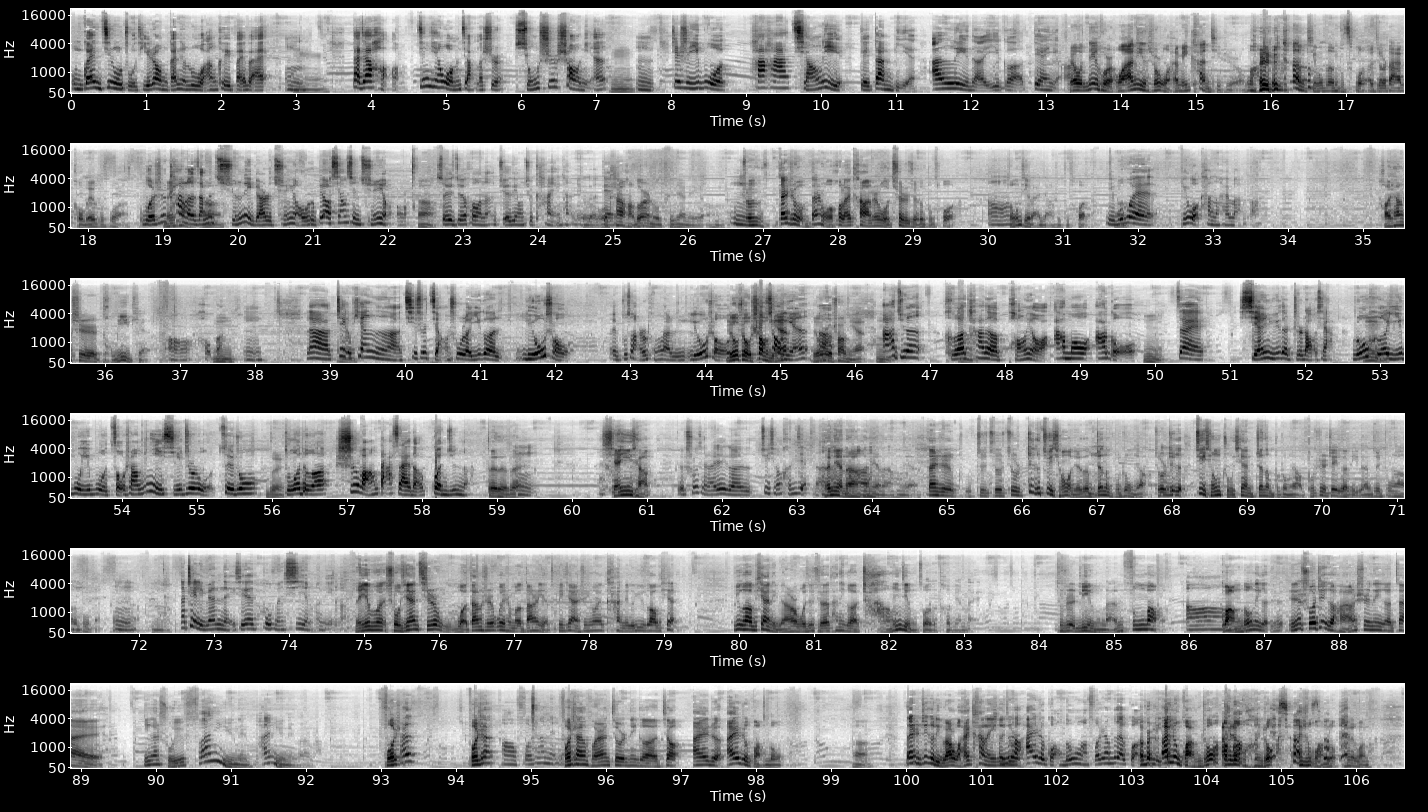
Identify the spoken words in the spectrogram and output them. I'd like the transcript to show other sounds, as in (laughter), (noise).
我们赶紧进入主题，让我们赶紧录完，可以拜拜。嗯，大家好，今天我们讲的是《雄狮少年》。嗯嗯，这是一部哈哈强力给蛋比安利的一个电影。然后那会儿我安利的时候，我还没看，其实我是看评分不错，就是大家口碑不错我是看了咱们群里边的群友，我是比较相信群友，啊。所以最后呢，决定去看一看这个我电影。看好多人都推荐这个，嗯，说，但是但是我后来看完之后，我确实觉得不错，嗯，总体来讲是不错的。你不嗯会比我看的还晚吧？好像是同一天，哦，好吧，嗯嗯，那这个片子呢，其实讲述了一个留守，呃，不算儿童了，留守留守少少年，留守啊少年，嗯。阿娟和他的朋友阿猫阿狗，嗯，在咸鱼的指导下，如何一步一步走上逆袭之路，最终对。夺得狮王大赛的冠军的。对对对，嗯，咸鱼强，对，说起来这个剧情很简单，很简单，啊很简单，很简单。但是就就就是这个剧情，我觉得真的不重要，就是这个剧情主线真的不重要，不是这个里边最重要的部分。嗯嗯那这里边哪些部分吸引了你呢？哪些部分？首先，其实我当时为什么当时也推荐，是因为看这个预告片，预告片里边我就觉得它那个场景做的特别美，就是岭南风貌，哦，广东那个人人家说这个好像是那个在，应该属于番禺那番禺那边吧，佛山，佛山，哦，佛山那边。佛山，佛山就是那个叫挨着挨着广东，啊，但是这个里边我还看了一个就是挨着广东啊？佛山不在广？不是挨着广州，(laughs) 挨着广州，挨着广州，挨着广州，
